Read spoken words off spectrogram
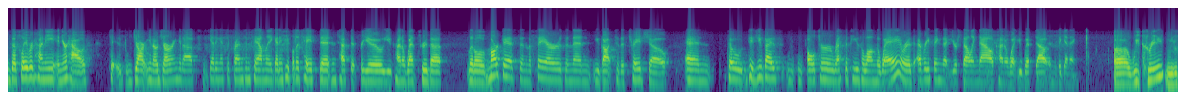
the flavored honey in your house, to, jar you know jarring it up, getting it to friends and family, getting people to taste it and test it for you. You kind of went through the little markets and the fairs, and then you got to this trade show. And so, did you guys alter recipes along the way, or is everything that you're selling now kind of what you whipped out in the beginning? Uh, we create new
